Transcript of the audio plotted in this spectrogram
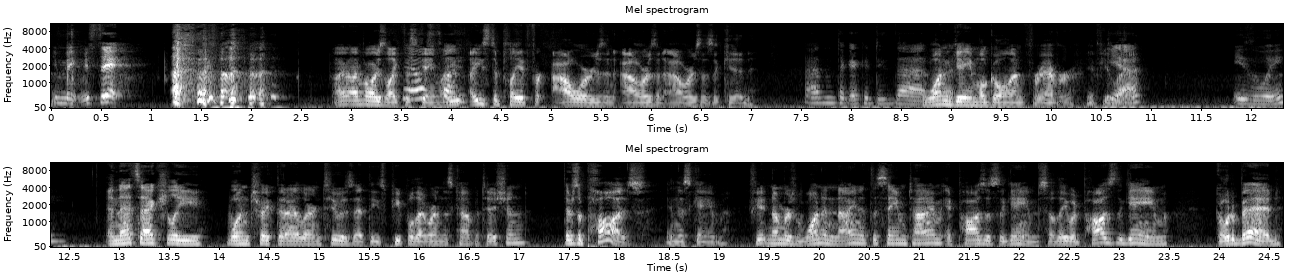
You make me sick. I, I've always liked this game. I, I used to play it for hours and hours and hours as a kid. I don't think I could do that. One but- game will go on forever if you Yeah. let it. Easily. And that's actually one trick that I learned too is that these people that were in this competition, there's a pause in this game. If you hit numbers 1 and 9 at the same time, it pauses the game. So they would pause the game, go to bed,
